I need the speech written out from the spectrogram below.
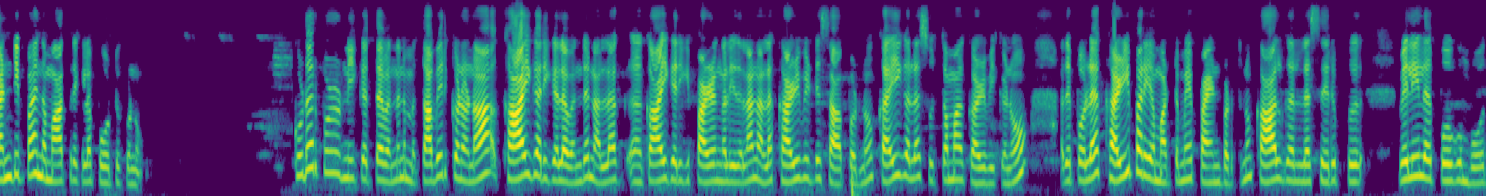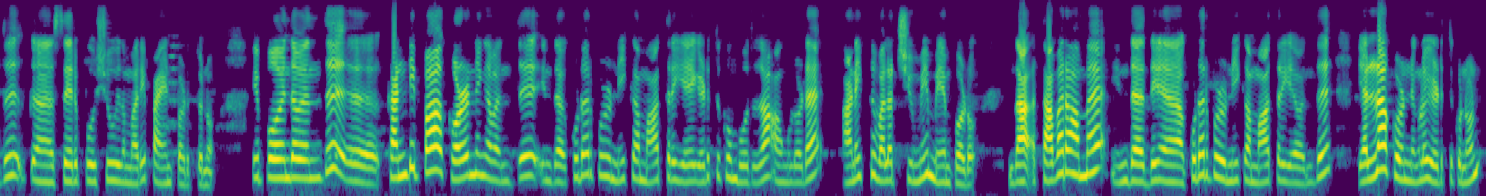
கண்டிப்பாக இந்த மாத்திரைகளை போட்டுக்கணும். குடற்புழு நீக்கத்தை வந்து நம்ம தவிர்க்கணும்னா காய்கறிகளை வந்து நல்லா காய்கறி பழங்கள் இதெல்லாம் நல்லா கழுவிட்டு சாப்பிடணும். கைகளை சுத்தமாக கழுவிக்கணும். அதே போல் கழிப்பறையை மட்டுமே பயன்படுத்தணும். கால்களில் செருப்பு வெளியில் போகும்போது செருப்பு ஷூ இது மாதிரி பயன்படுத்தணும். இப்போது இந்த வந்து கண்டிப்பாக குழந்தைங்க வந்து இந்த குடற்புழு நீக்க மாத்திரையை எடுத்துக்கும் போது தான் அவங்களோட அனைத்து வளர்ச்சியுமே மேம்படும். த- தவறாம இந்த தி- குடற்புழு நீக்க மாத்திரையை வந்து எல்லா குழந்தைங்களும் எடுத்துக்கணும்னு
